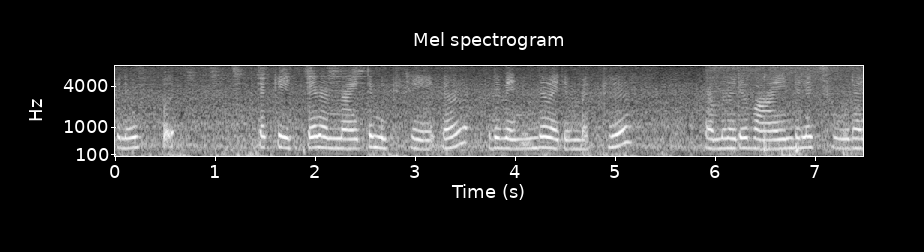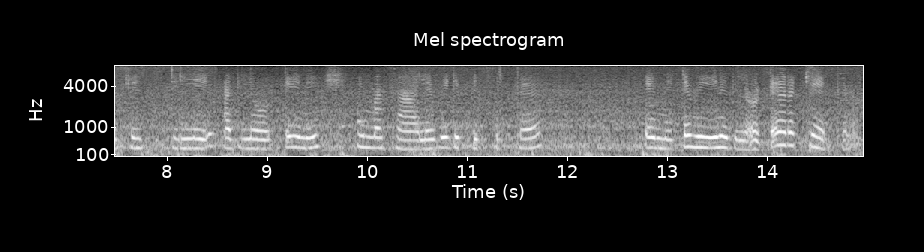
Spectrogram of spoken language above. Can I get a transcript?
പിന്നെ ഉപ്പ്. നന്നായിട്ട് മിക്സ് ചെയ്ത് അത് വെന്ത് വരുമ്പോഴേക്ക് നമ്മളൊരു വായിന്റെ ചൂടാക്കി വെച്ചിട്ടില്ലേ അതിലോട്ട് ഇനി ഈ മസാല പിടിപ്പിച്ചിട്ട് എന്നിട്ട് മീൻ ഇതിലോട്ട് ഇറക്കി വെക്കണം.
